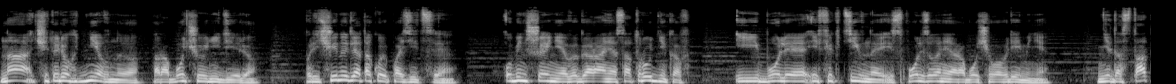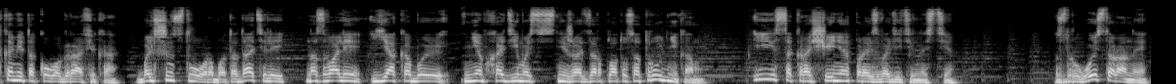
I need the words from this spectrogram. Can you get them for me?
на четырехдневную рабочую неделю. Причины для такой позиции – уменьшение выгорания сотрудников и более эффективное использование рабочего времени. Недостатками такого графика большинство работодателей назвали якобы необходимость снижать зарплату сотрудникам и сокращение производительности. С другой стороны,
